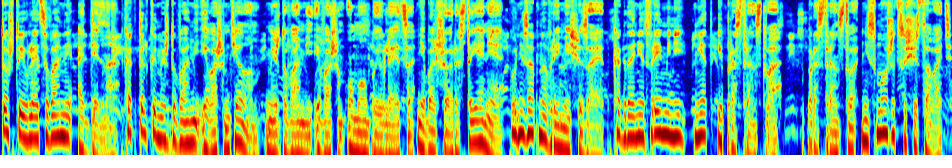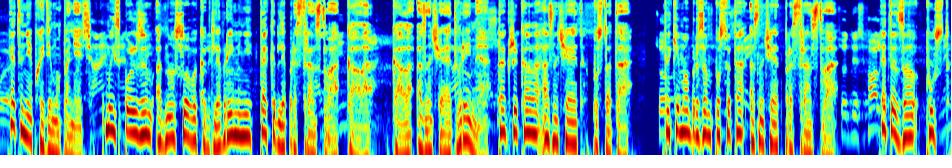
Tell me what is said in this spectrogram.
то, что является вами, отдельно. Как только между вами и вашим телом, между вами и вашим умом появляется небольшое расстояние, внезапно время исчезает. Когда нет времени, нет и пространства. Пространство не сможет существовать. Это необходимо понять. Мы используем одно слово как для времени, так и для пространства — кала. Кала означает время. Также кала означает пустота. Таким образом, пустота означает пространство. Этот зал пуст,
